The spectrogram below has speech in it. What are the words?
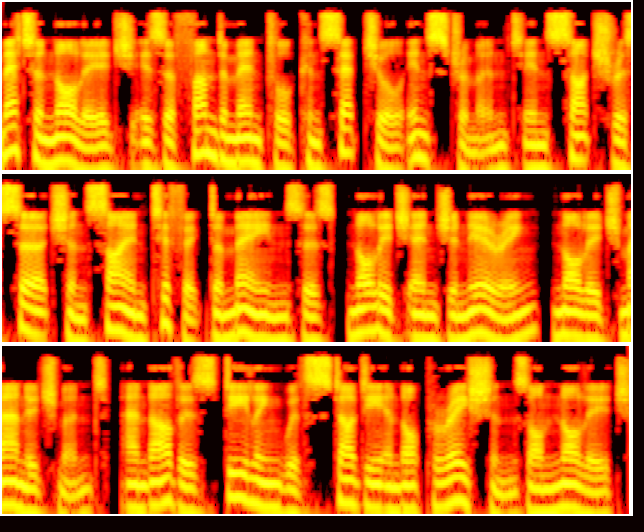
Meta-knowledge is a fundamental conceptual instrument in such research and scientific domains as, knowledge engineering, knowledge management, and others dealing with study and operations on knowledge,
